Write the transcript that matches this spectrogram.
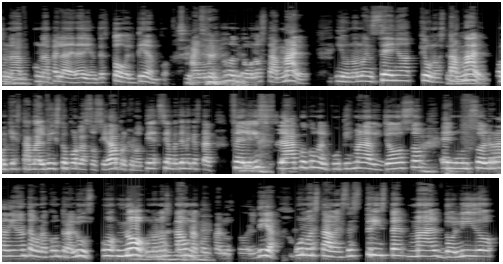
una, una, peladera de dientes todo el tiempo. Hay momentos donde uno está mal y uno no enseña que uno está mal, porque está mal visto por la sociedad, porque uno siempre tiene que estar feliz, flaco, con el cutis maravilloso, en un sol radiante, una contraluz. No, uno no está una contraluz todo el día. Uno está a veces triste, mal, dolido,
